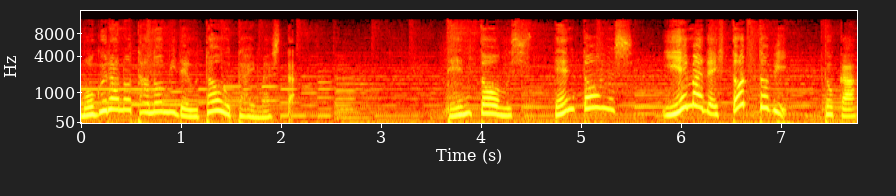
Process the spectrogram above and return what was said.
モグラの頼みで歌を歌いました。テントウムシテントウムシ家までひとっ飛びとか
